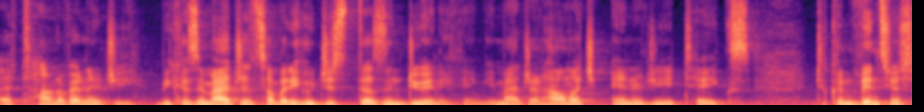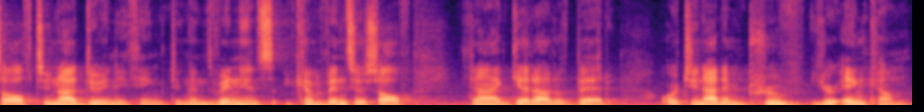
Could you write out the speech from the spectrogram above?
a ton of energy because imagine somebody who just doesn't do anything. Imagine how much energy it takes to convince yourself to not do anything, to convince, convince yourself to not get out of bed or to not improve your income.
